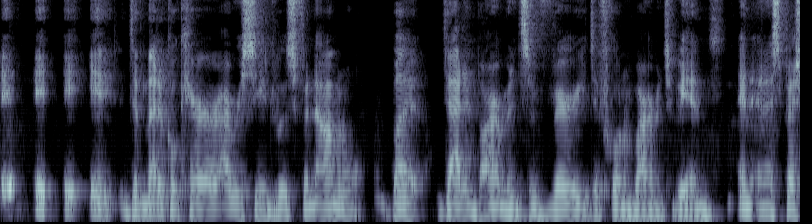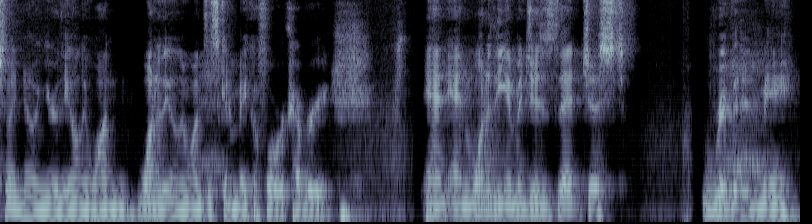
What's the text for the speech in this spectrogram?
it, it, it, it, the medical care I received was phenomenal, but that environment, it's a very difficult environment to be in. And, and especially knowing you're the only one, one of the only ones that's going to make a full recovery. And, and one of the images that just riveted me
